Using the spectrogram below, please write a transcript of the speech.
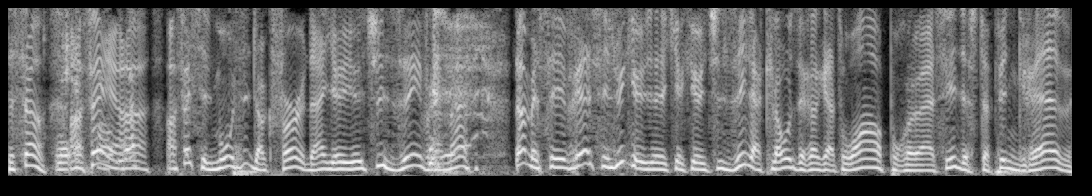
C'est ça. en fait, en, fait, c'est le maudit Doug Ford. Hein. Il, a, utilisé vraiment. non, mais c'est vrai, c'est lui qui a, utilisé la clause dérogatoire pour euh, essayer de stopper une grève.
